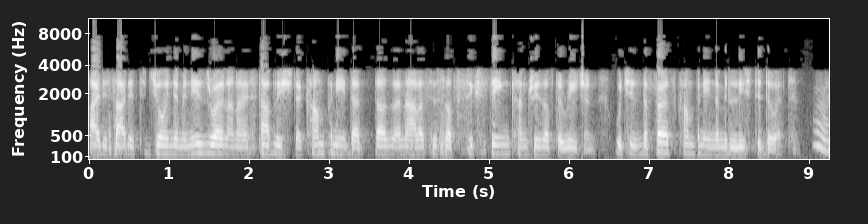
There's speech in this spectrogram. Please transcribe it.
I decided to join them in Israel and I established a company that does analysis of 16 countries of the region, which is the first company in the Middle East to do it. Hmm.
